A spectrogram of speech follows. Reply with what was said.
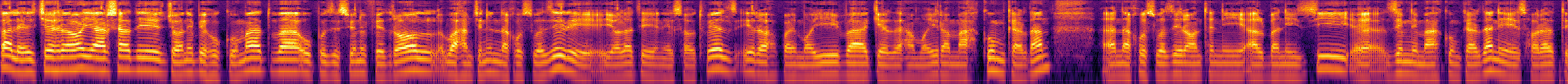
بله چهره های ارشد جانب حکومت و اپوزیسیون فدرال و همچنین نخست وزیر ایالت نیو ساوت ویلز ای راهپیمایی و گرد همایی را محکوم کردند نخست وزیر آنتونی البنیزی ضمن محکوم کردن اظهارات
